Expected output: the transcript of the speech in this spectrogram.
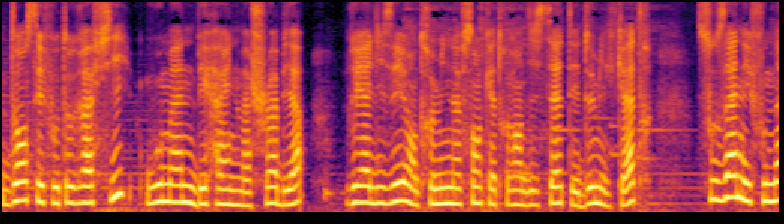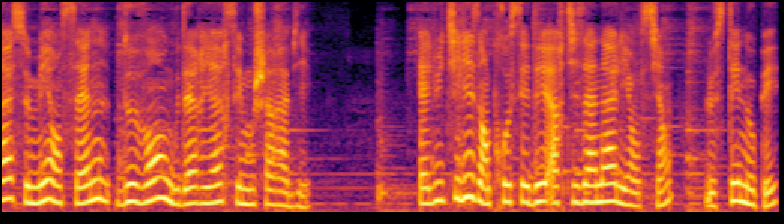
Dans ses photographies, Woman Behind Mashrabia, réalisées entre 1997 et 2004, Suzanne Efuna se met en scène devant ou derrière ses moucharabiers. Elle utilise un procédé artisanal et ancien, le sténopé,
